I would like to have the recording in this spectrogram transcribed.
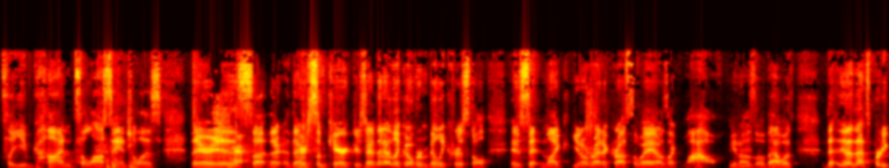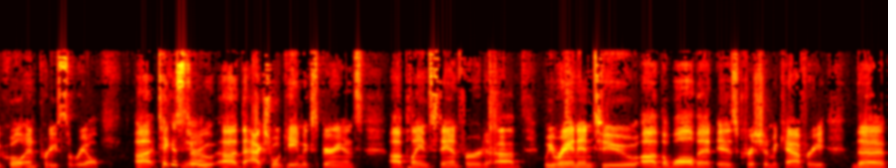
till you've gone to Los Angeles. There is uh, there there's some characters there. Then I look over and Billy Crystal is sitting like you know right across the way. I was like, wow, you know, so that was that, you know, that's pretty cool and pretty surreal. Uh, take us Yeah. through uh, the actual game experience uh, playing Stanford. Uh, we ran into uh, the wall that is Christian McCaffrey. The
